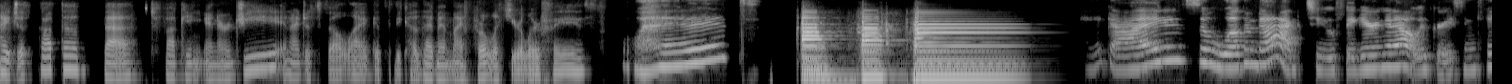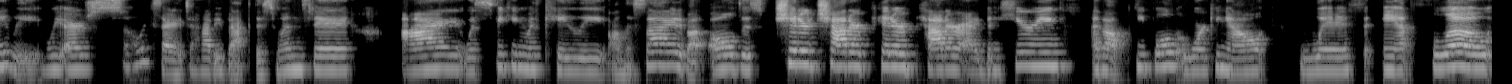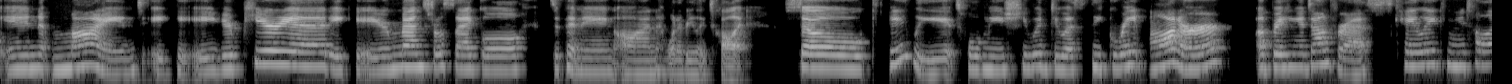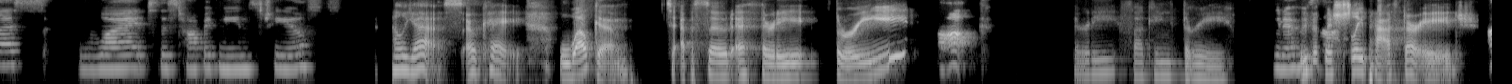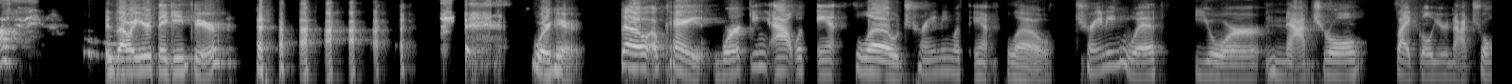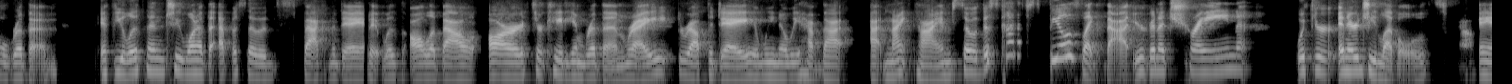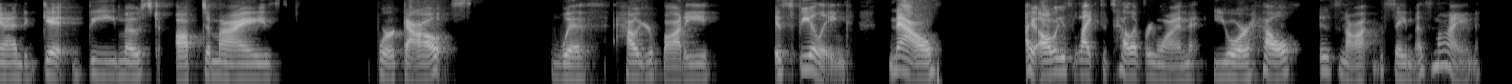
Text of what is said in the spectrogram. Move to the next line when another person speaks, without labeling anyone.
I just got the best fucking energy. And I just felt like it's because I'm in my follicular phase.
What? Hey guys, so welcome back to Figuring It Out with Grace and Kaylee. We are so excited to have you back this Wednesday. I was speaking with Kaylee on the side about all this chitter chatter, pitter patter I've been hearing about people working out with Aunt Flo in mind, aka your period, aka your menstrual cycle, depending on whatever you like to call it. So Kaylee told me she would do us the great honor of breaking it down for us. Kaylee, can you tell us what this topic means to you?
Hell yes. Okay. Welcome to episode 33.
Fuck.
30 fucking three.
You know,
We've officially passed our age.
Oh,
Is that what you're thinking too? We're here. So, okay, working out with Aunt Flo, training with Aunt Flo, training with your natural cycle, your natural rhythm. If you listen to one of the episodes back in the day, it was all about our circadian rhythm, right? Throughout the day. And we know we have that at nighttime. So, this kind of feels like that. You're going to train with your energy levels and get the most optimized workouts with how your body is feeling. Now, I always like to tell everyone your health is not the same as mine.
